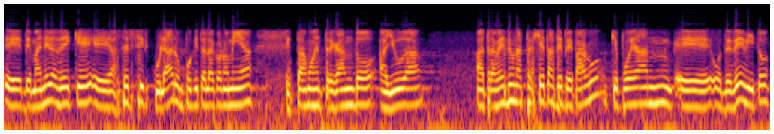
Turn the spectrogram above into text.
eh, de manera de que eh, hacer circular un poquito la economía, estamos entregando ayuda a través de unas tarjetas de prepago que puedan, eh, o de débito,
